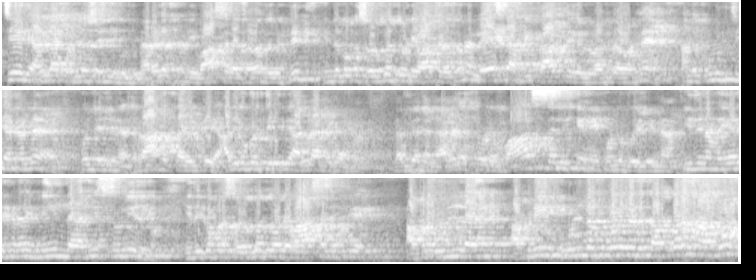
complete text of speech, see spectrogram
சரி அல்லாஹ் கொஞ்சம் செஞ்சு கொடு. நரகத்தினுடைய வாசலை திறந்து விட்டு இந்த பக்கம் சொர்க்கத்தினுடைய வாசலை திறந்து லேசா அப்படி காத்துகள் வந்த உடனே அந்த குளிர்ச்சி என்னன்னு கொஞ்சம் ராகத்தாயிட்டு அதுக்கப்புறம் திருப்பி அல்லா கேட்கணும் ரப்பி அந்த நரகத்தோட வாசலுக்கு என்னை கொண்டு போயிட்டீங்கன்னா இது நம்ம ஏற்கனவே நீண்ட ஹதீஸ் சொல்லியிருக்கோம். இதுக்கப்புறம் சொர்க்கத்தோட வாசலுக்கு அப்புறம் உள்ள அப்படி உள்ள போனதுக்கு அப்புறம் ஆகும்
